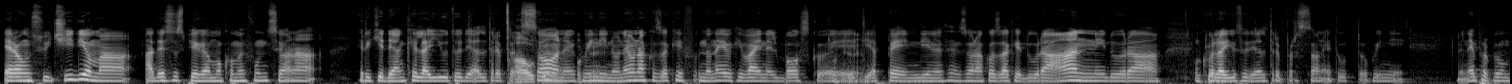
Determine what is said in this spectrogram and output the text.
era un suicidio, ma adesso spieghiamo come funziona. Richiede anche l'aiuto di altre Ah, persone, ok. quindi non è una cosa che non è che vai nel bosco e Ok. ti appendi, nel senso è una cosa che dura anni, dura con l'aiuto di altre persone e tutto, quindi non è proprio un,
